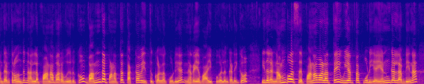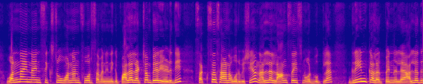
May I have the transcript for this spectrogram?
அந்த இடத்துல வந்து நல்ல பணவரவு இருக்கும். வந்த பணத்தை தக்க வைத்து கொள்ளக்கூடிய நிறைய வாய்ப்புகளும் கிடைக்கும். இதில் நம்பர்ஸ் பணவளத்தை உயர்த்தக்கூடிய எண்கள் அப்படின்னா one nine nine six two one one four seven இன்னைக்கு பல லட்சம் பேர் எழுதி சக்ஸஸ் ஆன ஒரு விஷயம். நல்ல லாங் சைஸ் நோட் புக்கில் க்ரீன் கலர் பென்னில் அல்லது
